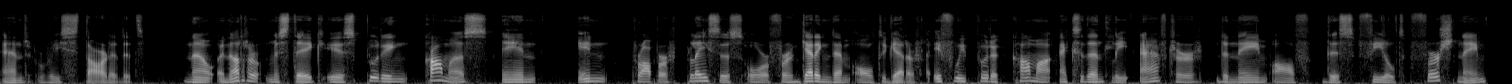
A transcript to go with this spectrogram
and restarted it. Now another mistake is putting commas in improper places or forgetting them altogether. If we put a comma accidentally after the name of this field first name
